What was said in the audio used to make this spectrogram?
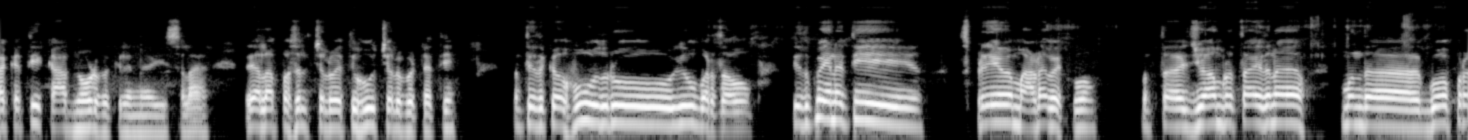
ಆಕತಿ, ಕಾದ್ ನೋಡ್ಬೇಕ್ರಿ ಈ ಸಲ. ಇದೆಲ್ಲ ಫಸಲ್ ಚಲೋ ಐತಿ, ಹೂ ಚಲೋ ಬಿಟ್ಟೈತಿ. ಮತ್ತು ಇದಕ್ಕೆ ಹೂ ಉದುರು ಇವು ಬರ್ತಾವು. ಇದಕ್ಕೂ ಏನೈತಿ, ಸ್ಪ್ರೇ ಮಾಡಬೇಕು. ಮತ್ತು ಜೀವಾಮೃತ ಇದನ್ನ ಮುಂದೆ ಗೋಪುರ,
